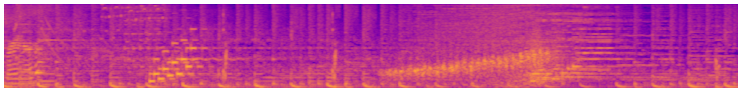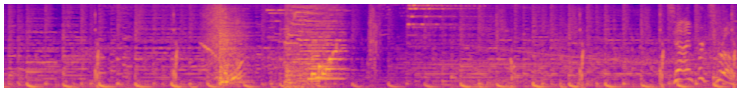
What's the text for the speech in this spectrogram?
For another? Time for trouble.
